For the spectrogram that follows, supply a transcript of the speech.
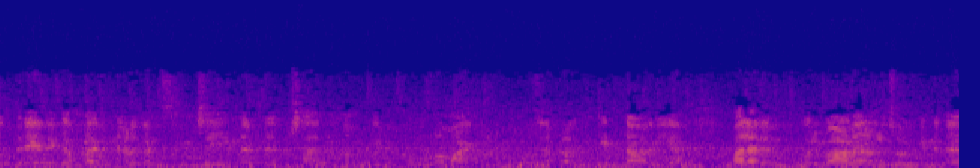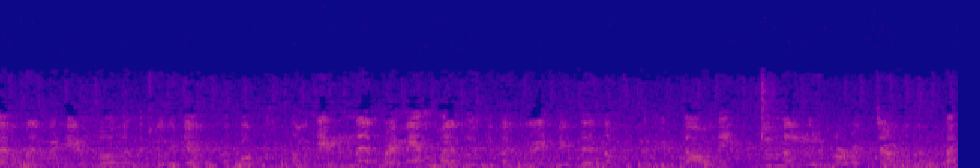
ഒത്തിരിയധികം മരുന്നുകൾ കൺസ്യൂം ചെയ്യുന്നുണ്ട്. പക്ഷെ അതിന് പലർക്കും പലരും ഒരുപാട് ആൾ ചോദിക്കുന്നത് വേറെ റെമഡി ഉണ്ടോ? എന്നൊക്കെ ചോദിക്കാറുണ്ട് അപ്പോൾ നമുക്ക് ഇന്ന് പ്രമേഹം അനുഭവിക്കുന്നവർക്ക് വേണ്ടിയിട്ട് നമുക്ക് കിട്ടാവുന്ന ഏറ്റവും നല്ലൊരു പ്രൊഡക്റ്റ് ആണ് നമ്മുടെ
